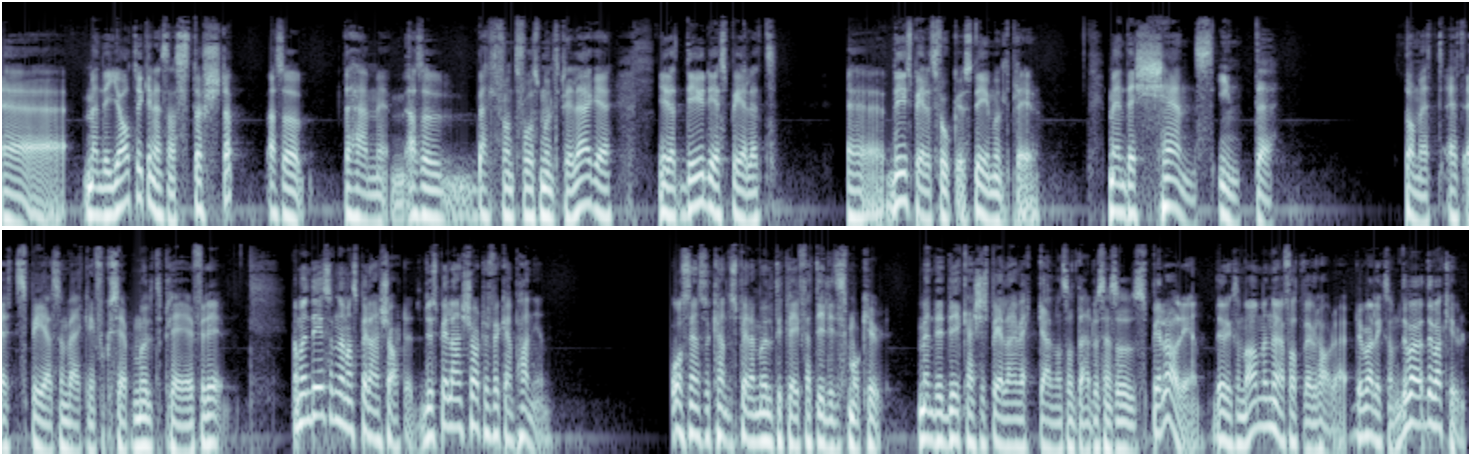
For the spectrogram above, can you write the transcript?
Eh, men det jag tycker nästan största, alltså det här med alltså Battlefront 2s multiplayer-läge, är att det är ju det spelet, eh, det är ju spelets fokus, det är multiplayer. Men det känns inte som ett, ett, ett spel som verkligen fokuserar på multiplayer. För det, ja, men det är som när man spelar en charter. Du spelar en charter för kampanjen. Och sen så kan du spela multiplayer för att det är lite småkul. Men det, det kanske spelar en vecka eller något sånt där och sen så spelar du aldrig igen. Det är liksom, ja men nu har jag fått vad jag vill ha det här. Det var liksom, det var, det var kul.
